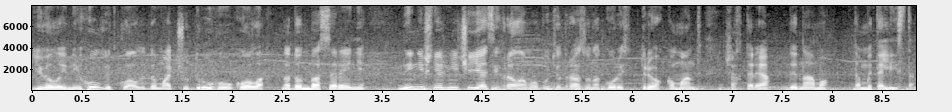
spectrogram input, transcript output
Ювілейний гол відклали до матчу другого кола на Донбас Арені. Нинішня ж нічия зіграла, мабуть, одразу на користь трьох команд: Шахтаря, Динамо та Металіста.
